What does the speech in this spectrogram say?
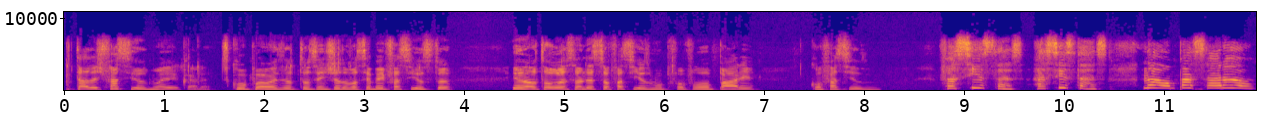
pitada de fascismo aí, cara. Desculpa, mas eu tô sentindo você bem fascista. Eu não tô gostando desse seu fascismo, por favor, pare com fascismo. Fascistas! Racistas! Não passarão!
